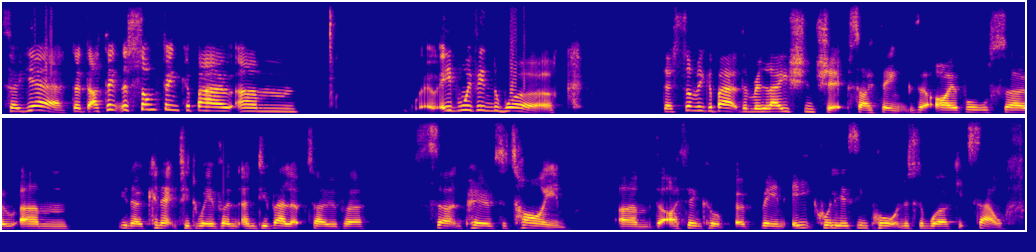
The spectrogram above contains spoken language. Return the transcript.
so yeah, that, I think there's something about um, even within the work. There's something about the relationships I think that I've also, um, you know, connected with and, and developed over certain periods of time um, that I think have, been equally as important as the work itself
